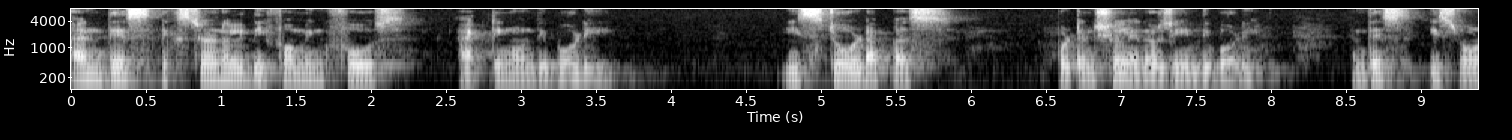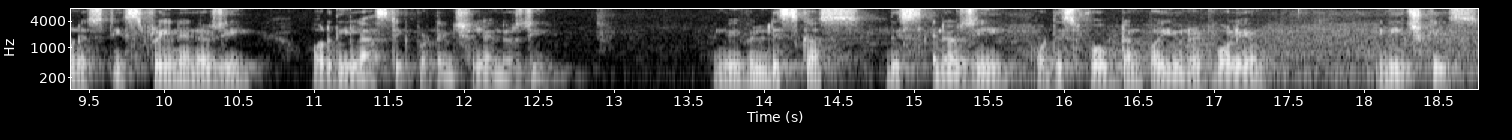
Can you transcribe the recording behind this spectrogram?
and this external deforming force acting on the body is stored up as potential energy in the body. And this is known as the strain energy or the elastic potential energy. And we will discuss this energy or this work done per unit volume in each case.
